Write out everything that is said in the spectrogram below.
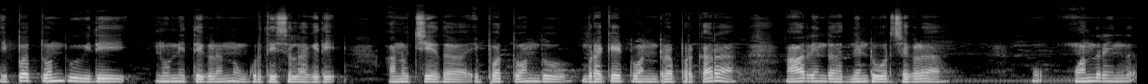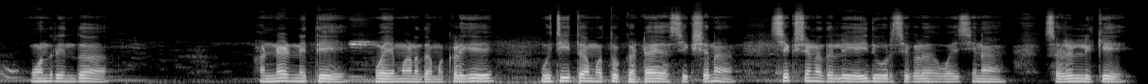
ಇಪ್ಪತ್ತೊಂದು ವಿಧಿ ನ್ಯೂನತೆಗಳನ್ನು ಗುರುತಿಸಲಾಗಿದೆ. ಅನುಚ್ಛೇದ ಇಪ್ಪತ್ತೊಂದು ಬ್ರಾಕೆಟ್ ಒನ್ರ ಪ್ರಕಾರ ಆರರಿಂದ ಹದಿನೆಂಟು ವರ್ಷಗಳ ಒಂದರಿಂದ ಒಂದರಿಂದ ಹನ್ನೆರಡನೇತೆ ವಯೋಮಾನದ ಮಕ್ಕಳಿಗೆ ಉಚಿತ ಮತ್ತು ಕಡ್ಡಾಯ ಶಿಕ್ಷಣ. ಶಿಕ್ಷಣದಲ್ಲಿ ಐದು ವರ್ಷಗಳ ವಯಸ್ಸಿನ ಸಡಿಲಿಕೆ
